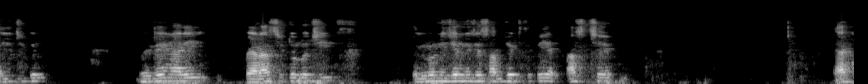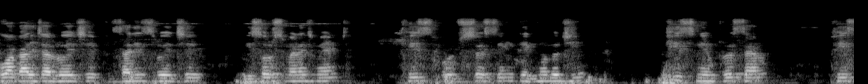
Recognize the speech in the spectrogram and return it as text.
এলিজিবল ভেটেরিনারি প্যারাসিটোলজি এগুলো নিজের নিজের সাবজেক্ট থেকে আসছে। অ্যাকোয়াকালচার রয়েছে ফিশারিজ রয়েছে resource management fish processing technology fish nutrition fish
